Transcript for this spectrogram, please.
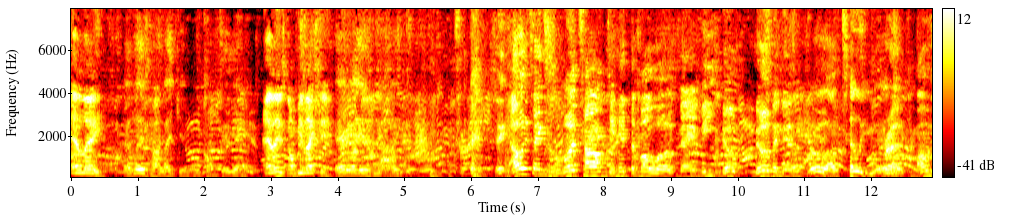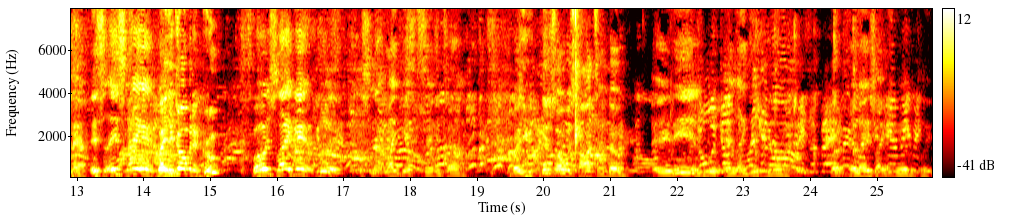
L.A. bro. LA's not like it, bro. I'm trying to tell you. L.A.'s gonna be like that. LA is not like it, bro. It only takes us one time to hit the mo up, man. Meet Dub, Dub and them, Bro, I'm telling you, bro. LA. Come on now. It's it's like it, bro. But you go with a group. Bro, it's like it, but it's not like it at the same time. But you, there's always content though. It is, but LA just boring. But LA's like any other place.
